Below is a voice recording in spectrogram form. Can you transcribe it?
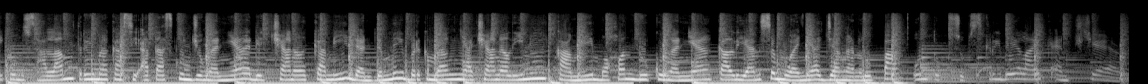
Waalaikumsalam. Terima kasih atas kunjungannya di channel kami dan demi berkembangnya channel ini kami mohon dukungannya. Kalian semuanya jangan lupa untuk subscribe like and share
